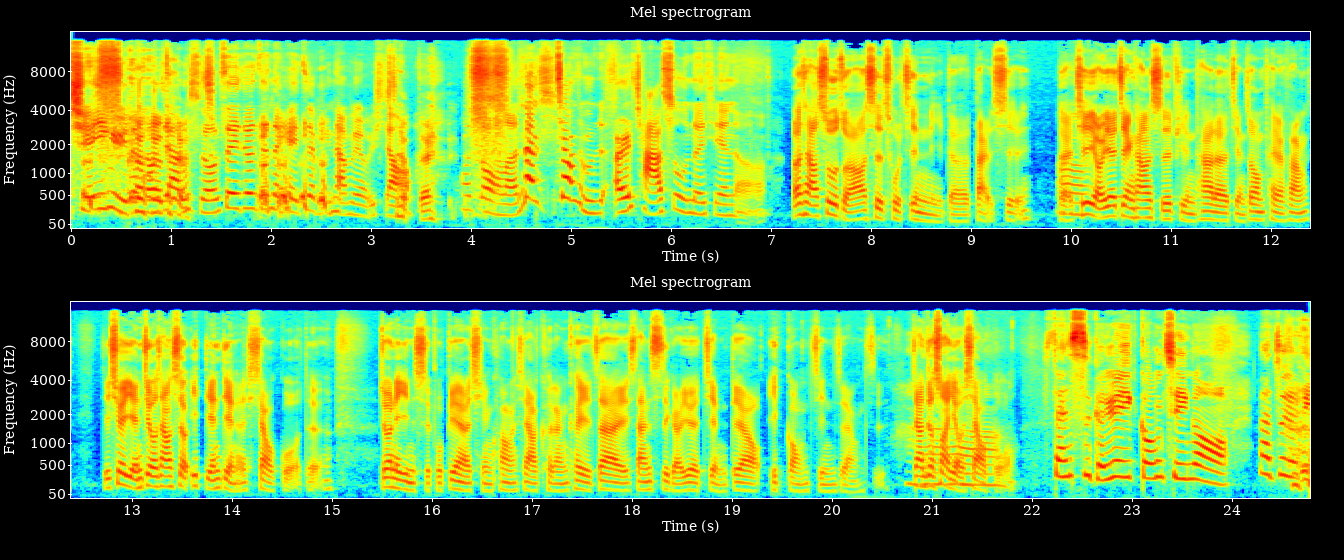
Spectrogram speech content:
学英语的都这样说，所以就真的可以证明他没有笑。对。我懂了。那像什么儿茶素那些呢？儿茶素主要是促进你的代谢，对，嗯其实有一些健康食品，它的减重配方的确研究上是有一点点的效果的。就你饮食不变的情况下，可能可以在三四个月减掉一公斤这样子，这样就算有效果。三四个月一公斤哦，那这个离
